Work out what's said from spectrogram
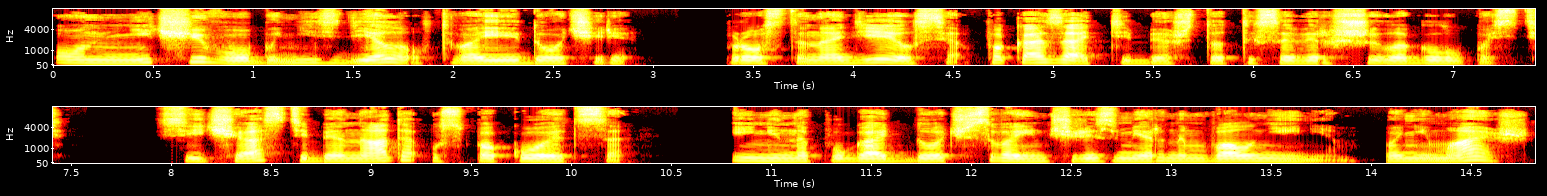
«Он ничего бы не сделал твоей дочери, просто надеялся показать тебе, что ты совершила глупость. Сейчас тебе надо успокоиться и не напугать дочь своим чрезмерным волнением, понимаешь?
